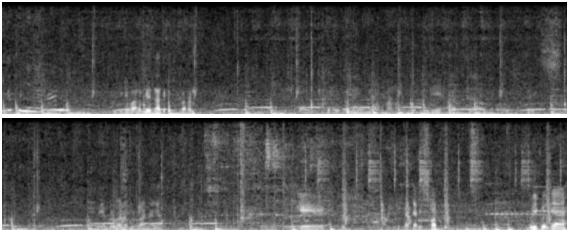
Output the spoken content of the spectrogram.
Itu punyanya. Punya mana biar nanti ketukaran. Bukan yang punya mana. Ini ada Voltex. Ini yang berwarna-berwarna ya. Oke. Kita cari slot berikutnya.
